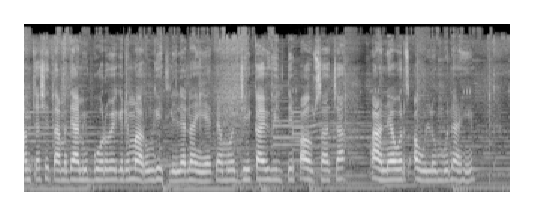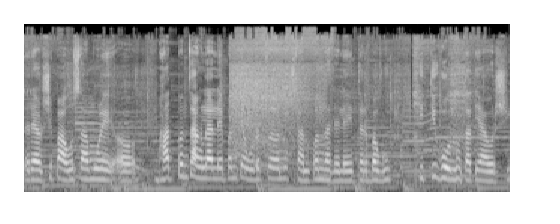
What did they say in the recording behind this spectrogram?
आमच्या शेतामध्ये आम्ही बोर वगैरे मारून घेतलेल्या नाही आहे त्यामुळे जे काय होईल ते पावसाच्या पाण्यावरच अवलंबून आहे. तर यावर्षी पावसामुळे भात पण चांगला आले पण तेवढंच नुकसान पण झालेलं आहे. तर बघू किती गोल होतात यावर्षी.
